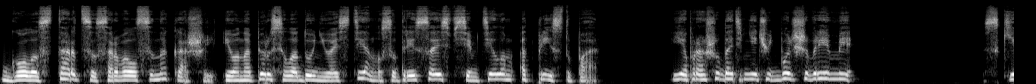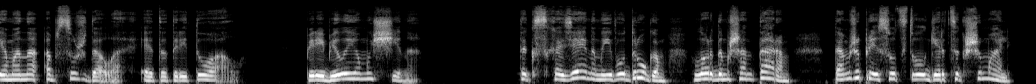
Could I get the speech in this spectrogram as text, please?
Голос старца сорвался на кашель, и он оперся ладонью о стену, сотрясаясь всем телом от приступа. «Я прошу дать мне чуть больше времени...» С кем она обсуждала этот ритуал? Перебил ее мужчина. Так с хозяином и его другом, лордом Шантаром, там же присутствовал герцог Шималь.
